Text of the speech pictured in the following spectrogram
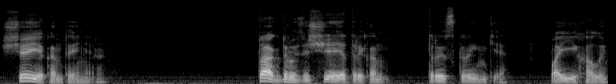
Ще є контейнери. Так, друзі, ще є три, три скриньки. Поїхали.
